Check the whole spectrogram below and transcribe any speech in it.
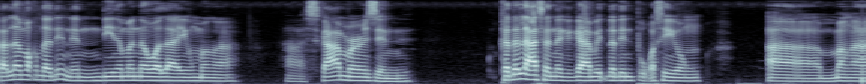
talamak na din and hindi naman nawala yung mga uh, scammers and kadalasan nagagamit na din po kasi yung uh, mga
